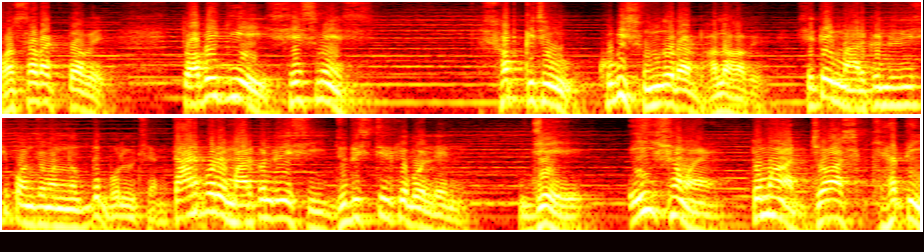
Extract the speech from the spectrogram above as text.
ভরসা রাখতে হবে। তবে গিয়ে শেষমেশ সবকিছু খুবই সুন্দর আর ভালো হবে, সেটাই মার্কণ্ড ঋষি পঞ্চমান্নবদে বলছেন। তারপরে মার্কণ্ড ঋষি যুধিষ্ঠিরকে বললেন যে, এই সময় তোমার যশ খ্যাতি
